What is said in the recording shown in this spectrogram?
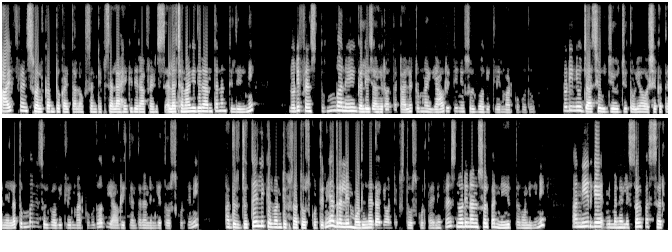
ಹಾಯ್ ಫ್ರೆಂಡ್ಸ್ ವೆಲ್ಕಮ್ ಟು ಕೈತಾ ಲಾಕ್ಸ್ ಅಂಡ್ ಟಿಪ್ಸ್ ಎಲ್ಲ ಹೇಗಿದ್ದೀರಾ ಫ್ರೆಂಡ್ಸ್ ಎಲ್ಲ ಚೆನ್ನಾಗಿದ್ದೀರಾ ಅಂತ ನಾನು ತಿಳಿದಿದ್ದೀನಿ ನೋಡಿ ಫ್ರೆಂಡ್ಸ್ ತುಂಬಾ ಗಲೀಜಾಗಿರೋಂಥ ಟಾಯ್ಲೆಟ್ ರೂಮ್ನ ಯಾವ ರೀತಿ ನೀವು ಸುಲಭವಾಗಿ ಕ್ಲೀನ್ ಮಾಡ್ಕೋಬೋದು? ನೋಡಿ ನೀವು ಜಾಸ್ತಿ ಉಜ್ಜಿ ಉಜ್ಜಿ ತೊಳೆಯೋ ಅವಶ್ಯಕತೆನೆಲ್ಲ ತುಂಬಾ ಸುಲಭವಾಗಿ ಕ್ಲೀನ್ ಮಾಡ್ಕೋಬೋದು. ಅದು ಯಾವ ರೀತಿ ಅಂತ ನಾನು ನಿಮಗೆ ತೋರಿಸ್ಕೊಡ್ತೀನಿ. ಅದ್ರ ಜೊತೆಯಲ್ಲಿ ಕೆಲವೊಂದು ಟಿಪ್ಸ್ನ ತೋರಿಸ್ಕೊಡ್ತೀನಿ. ಅದರಲ್ಲಿ ಮೊದಲನೇದಾಗಿ ಒಂದು ಟಿಪ್ಸ್ ತೋರಿಸ್ಕೊಡ್ತಾ ಇದ್ದೀನಿ ಫ್ರೆಂಡ್ಸ್ ನೋಡಿ ನಾನು ಸ್ವಲ್ಪ ನೀರು ತಗೊಂಡಿದ್ದೀನಿ ಆ ನೀರಿಗೆ ನಿಮ್ಮ ಮನೆಯಲ್ಲಿ ಸ್ವಲ್ಪ ಸರ್ಪ್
